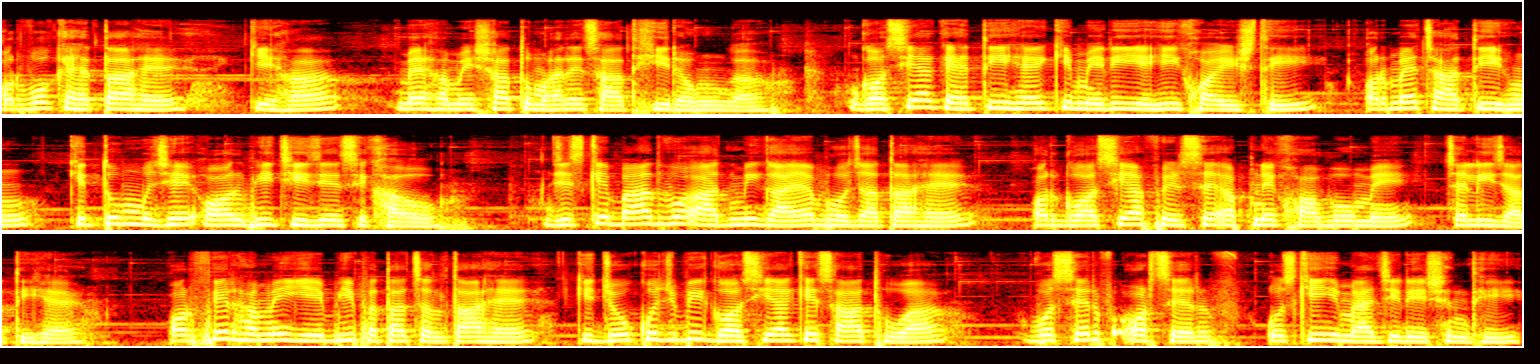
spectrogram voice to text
और वो कहता है कि हाँ मैं हमेशा तुम्हारे साथ ही रहूँगा। गौसिया कहती है कि मेरी यही ख्वाहिश थी और मैं चाहती हूँ कि तुम मुझे और भी चीज़ें सिखाओ, जिसके बाद वो आदमी गायब हो जाता है और गौसिया फिर से अपने ख्वाबों में चली जाती है। और फिर हमें ये भी पता चलता है कि जो कुछ भी गौसिया के साथ हुआ, वो सिर्फ़ और सिर्फ़ उसकी इमेजिनेशन थी।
